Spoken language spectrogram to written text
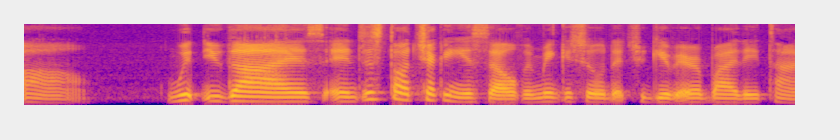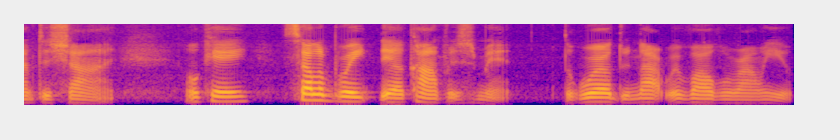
uh, with you guys and just start checking yourself and making sure that you give everybody their time to shine. Okay? Celebrate their accomplishment. The world do not revolve around you.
